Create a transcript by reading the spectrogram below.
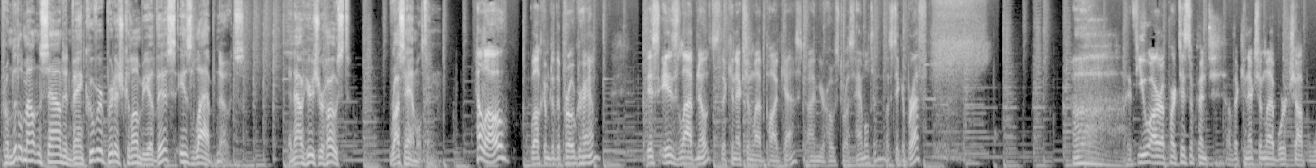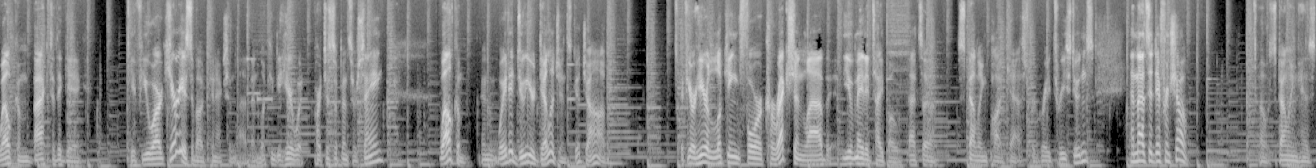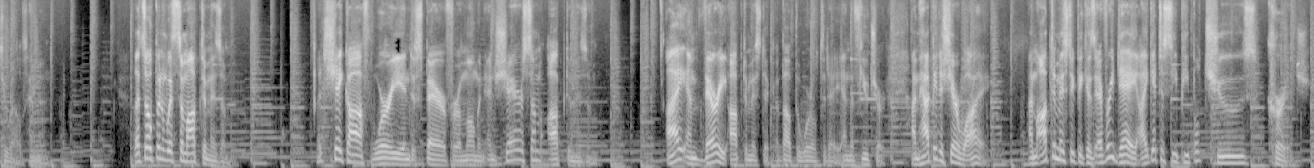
From Little Mountain Sound in Vancouver, British Columbia, this is Lab Notes. And now here's your host, Russ Hamilton. Hello, welcome to the program. This is Lab Notes, the Connection Lab podcast. I'm your host, Russ Hamilton. Let's take a breath. Ah, if you are a participant of the Connection Lab workshop, welcome back to the gig. If you are curious about Connection Lab and looking to hear what participants are saying, welcome and way to do your diligence. Good job. If you're here looking for Correction Lab, you've made a typo. That's a spelling podcast for grade three students, and that's a different show. Oh, spelling has two L's. Hang on. Let's open with some optimism. Let's shake off worry and despair for a moment and share some optimism. I am very optimistic about the world today and the future. I'm happy to share why. I'm optimistic because every day I get to see people choose courage.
